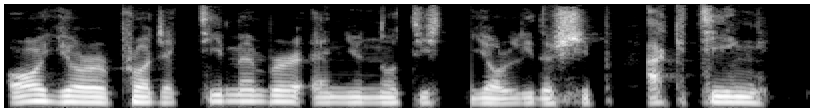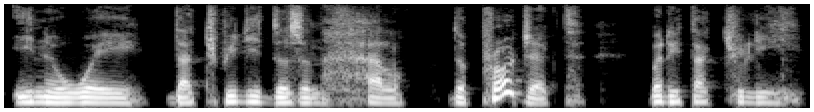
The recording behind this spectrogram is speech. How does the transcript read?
or you're a project team member and you notice your leadership acting in a way that really doesn't help the project, but it actually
